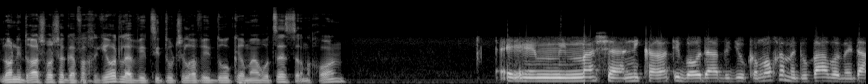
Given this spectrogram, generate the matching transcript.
לא נדרש ראש אגף החקירות להביא ציטוט של רביד דרוקר מערוץ 10, נכון? אה, ממה שאני קראתי בהודעה בדיוק כמוכם, מדובר במידע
